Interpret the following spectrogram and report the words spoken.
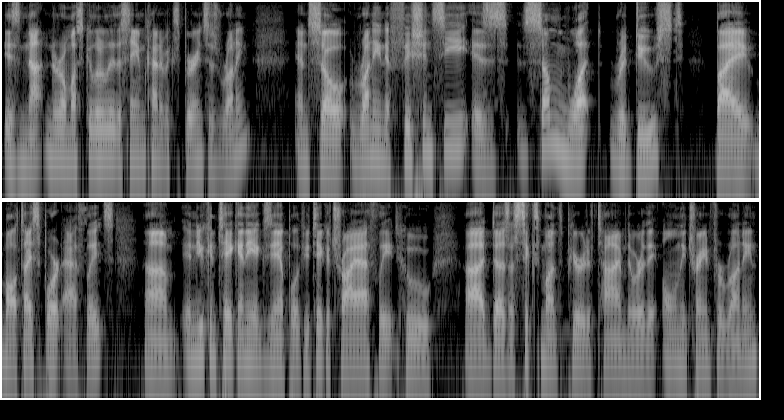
is not neuromuscularly the same kind of experience as running. And so running efficiency is somewhat reduced by multi-sport athletes. Um, and you can take any example. If you take a triathlete who uh, does a six-month period of time where they only train for running,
